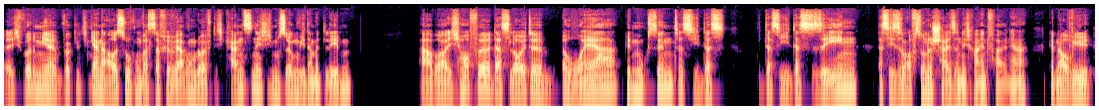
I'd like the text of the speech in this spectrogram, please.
Ich würde mir wirklich gerne aussuchen, was da für Werbung läuft. Ich kann es nicht, ich muss irgendwie damit leben. Aber ich hoffe, dass Leute aware genug sind, dass sie das, dass sie das sehen, dass sie so auf so eine Scheiße nicht reinfallen, ja. Genau wie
